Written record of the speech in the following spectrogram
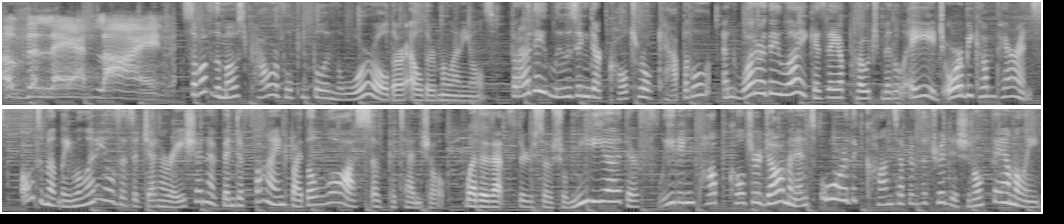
of the landline. Some of the most powerful people in the world are elder millennials. But are they losing their cultural capital? And what are they like as they approach middle age or become parents? Ultimately, millennials as a generation have been defined by the loss of potential. Whether that's through social media, their fleeting pop culture dominance, or the concept of the traditional family.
